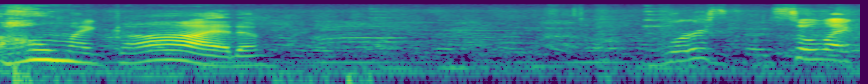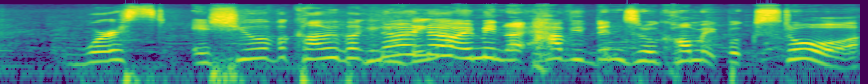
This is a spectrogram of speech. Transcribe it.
Oh my god. Worst. So like worst issue of a comic book. No, no, of? I mean, like, have you been to a comic book store?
